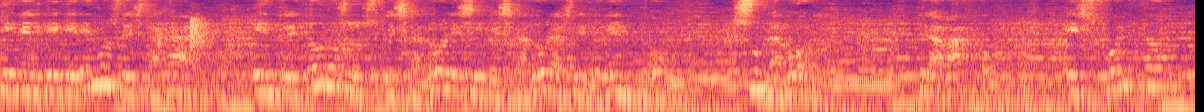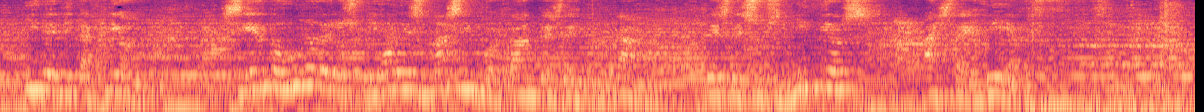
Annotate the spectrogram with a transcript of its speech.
y en el que queremos destacar entre todos los pescadores y pescadoras del evento su labor, trabajo, esfuerzo y dedicación, siendo uno de los pilares más importantes del programa desde sus inicios hasta el día de hoy.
